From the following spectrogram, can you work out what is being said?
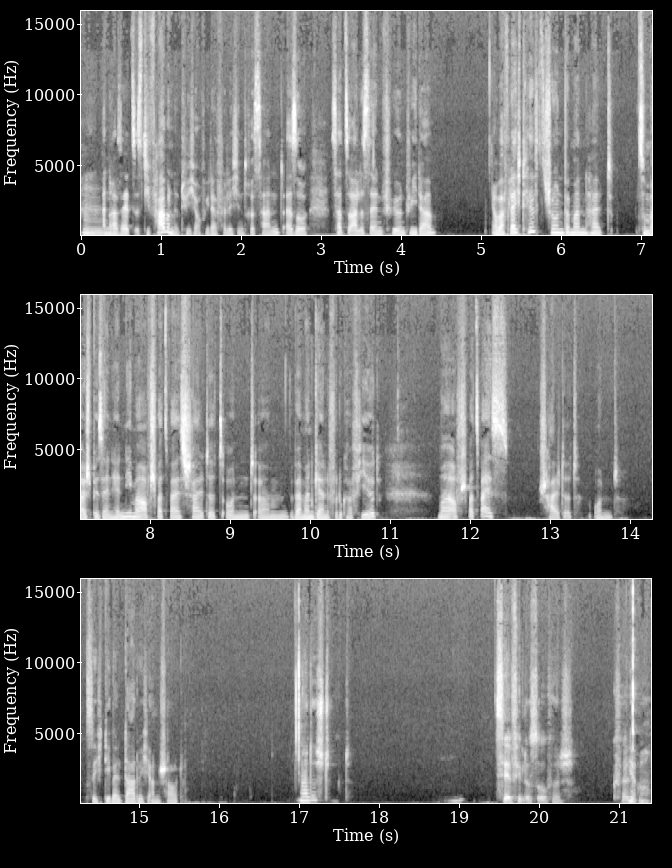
Mhm. Andererseits ist die Farbe natürlich auch wieder völlig interessant. Also es hat so alles sein Für und Wider. Aber vielleicht hilft es schon, wenn man halt zum Beispiel sein Handy mal auf Schwarz-Weiß schaltet und ähm, wenn man gerne fotografiert, mal auf Schwarz-Weiß schaltet und sich die Welt dadurch anschaut. Ja, das stimmt. Sehr philosophisch. Gefällt Ja.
